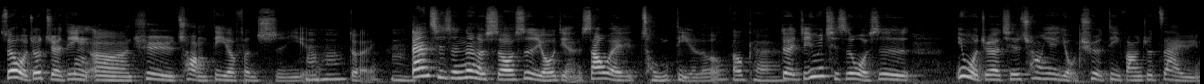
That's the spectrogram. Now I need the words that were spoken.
所以我就决定嗯去创第二份事业，嗯、对，嗯，但其实那个时候是有点稍微重叠了，OK，对，因为其实我是。因为我觉得其实创业有趣的地方就在于，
